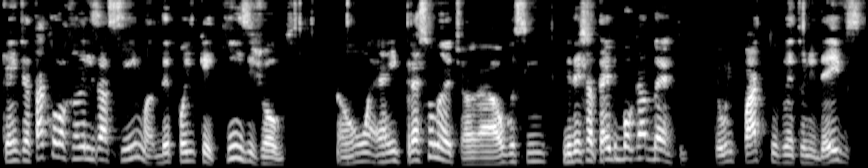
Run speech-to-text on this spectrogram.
que a gente já tá colocando eles acima depois de que 15 jogos. Então é impressionante, é algo assim, me deixa até de boca aberta. Porque o impacto do Anthony Davis,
